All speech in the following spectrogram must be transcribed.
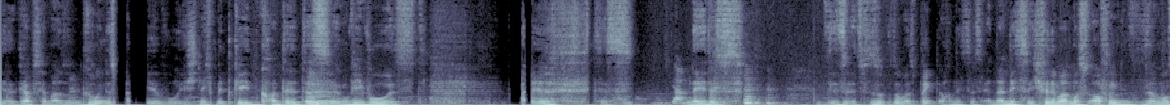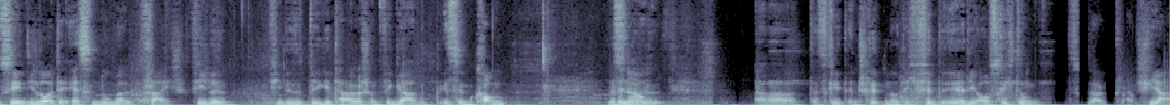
die, da gab es ja mal so ein grünes Papier, wo ich nicht mitgehen konnte, das Mhm. irgendwie, wo es, weil das, nee, das, das so, sowas bringt auch nichts, das ändert nichts. Ich finde, man muss offen, man muss sehen, die Leute essen nun mal Fleisch. Viele, viele sind vegetarisch und vegan, ist im Kommen. Das, Genau. äh, aber das geht in Schritten und ich finde eher die Ausrichtung Fleisch ja,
